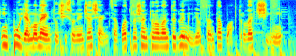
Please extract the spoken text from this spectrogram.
In Puglia al momento ci sono in giacenza 492.084 vaccini.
